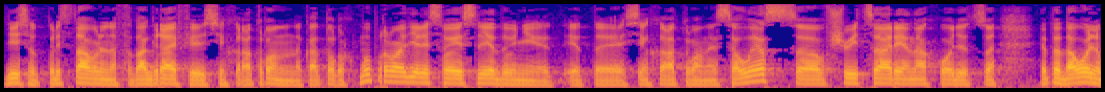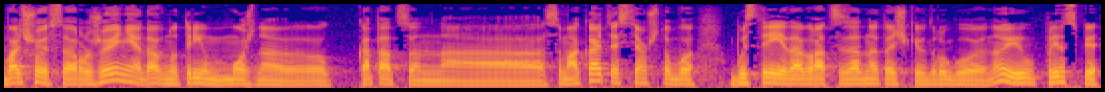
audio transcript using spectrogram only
Здесь вот представлена фотография синхротрона, на которых мы проводили свои исследования. Это синхротрон СЛС э, в Швейцарии находится. Это довольно большое сооружение. Да, внутри можно э, кататься на самокате с тем, чтобы быстрее добраться из одной точки в другую. Ну и, в принципе,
